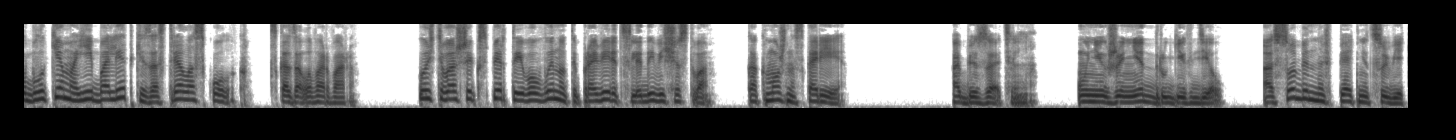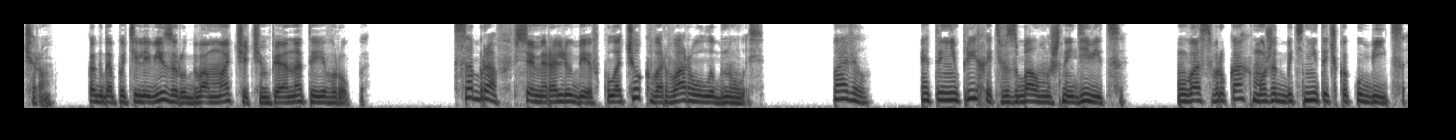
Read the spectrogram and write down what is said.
«В каблуке моей балетки застрял осколок», — сказала Варвара. «Пусть ваши эксперты его вынут и проверят следы вещества. Как можно скорее». «Обязательно. У них же нет других дел. Особенно в пятницу вечером, когда по телевизору два матча чемпионата Европы». Собрав все миролюбие в кулачок, Варвара улыбнулась. «Павел, это не прихоть взбалмошной девицы. У вас в руках может быть ниточка к убийце».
